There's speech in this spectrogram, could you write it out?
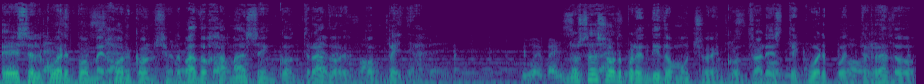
Es el cuerpo mejor conservado jamás encontrado en Pompeya. Nos ha sorprendido mucho encontrar este cuerpo enterrado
